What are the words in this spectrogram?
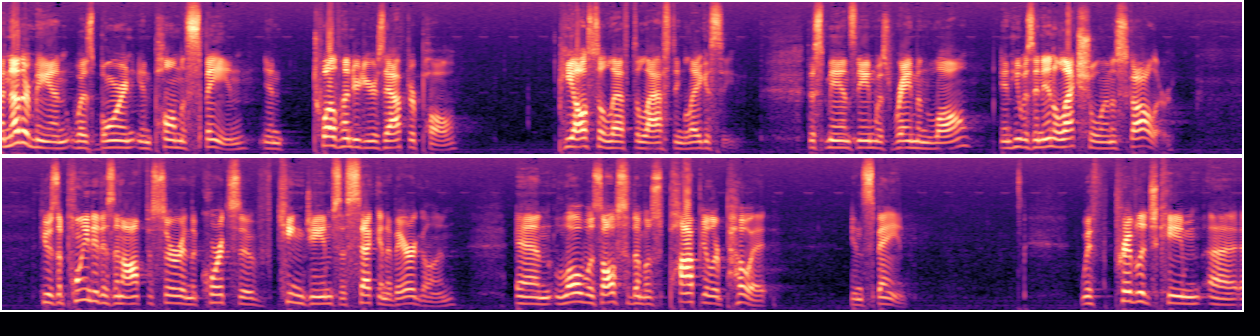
Another man was born in Palma, Spain in 1200 years after Paul, he also left a lasting legacy. This man's name was Raymond Lull, and he was an intellectual and a scholar. He was appointed as an officer in the courts of King James II of Aragon, and Lull was also the most popular poet in Spain. With privilege came uh,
